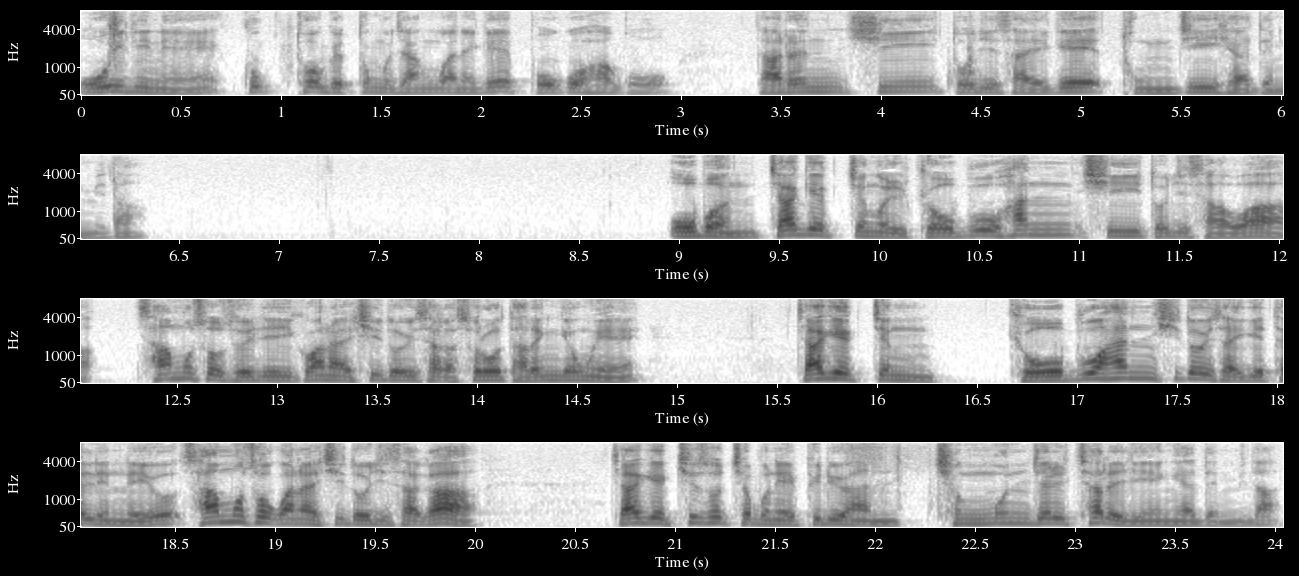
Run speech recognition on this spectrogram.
5일 이내에 국토교통부 장관에게 보고하고 다른 시 도지사에게 통지해야 됩니다. 5번 자격증을 교부한 시도지사와 사무소 소재에 관할 시도지사가 서로 다른 경우에 자격증 교부한 시도지사 에게 틀렸네요. 사무소 관할 시도지사가 자격 취소 처분에 필요한 청문 절차를 이행해야 됩니다.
